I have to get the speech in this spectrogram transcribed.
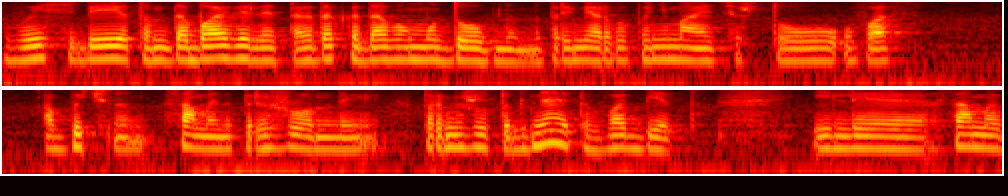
вы себе ее там добавили тогда, когда вам удобно. Например, вы понимаете, что у вас обычно самый напряженный промежуток дня это в обед или самый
